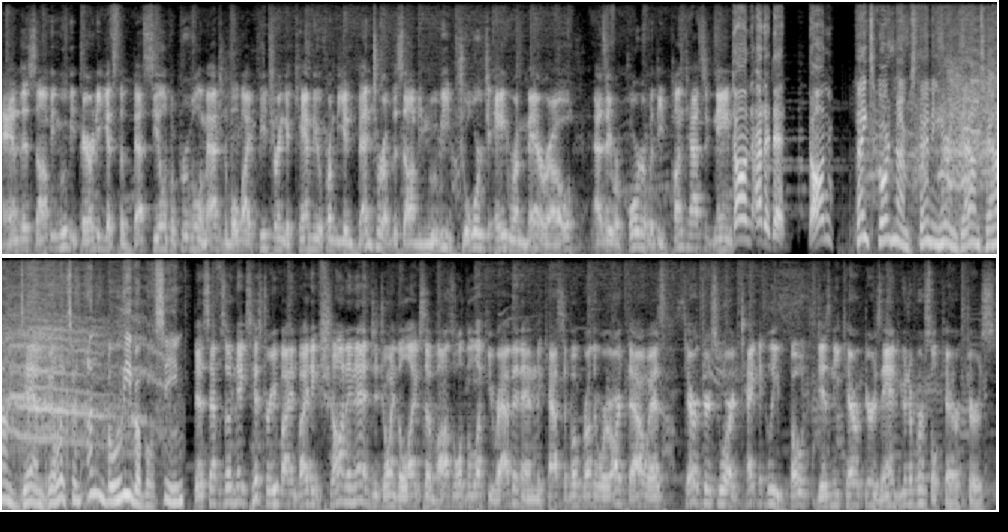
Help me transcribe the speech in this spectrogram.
And this zombie movie parody gets the best seal of approval imaginable by featuring a cameo from the inventor of the zombie movie, George A. Romero, as a reporter with the puntastic name Don Addedead. Don? Thanks, Gordon. I'm standing here in downtown Danville. It's an unbelievable scene. This episode makes history by inviting Shaun and Ed to join the likes of Oswald the Lucky Rabbit and the cast of Oh Brother Where Art Thou as characters who are technically both Disney characters and Universal characters.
